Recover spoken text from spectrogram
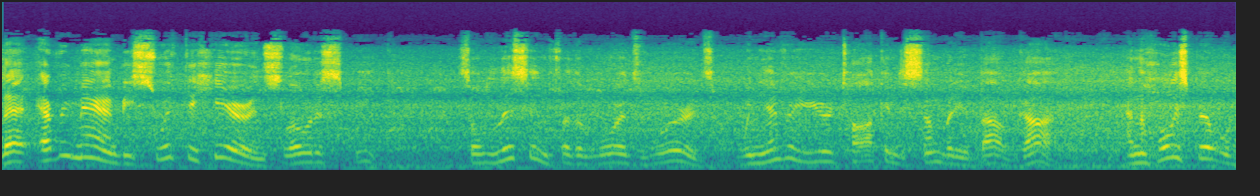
Let every man be swift to hear and slow to speak. So listen for the Lord's words whenever you're talking to somebody about God. And the Holy Spirit will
